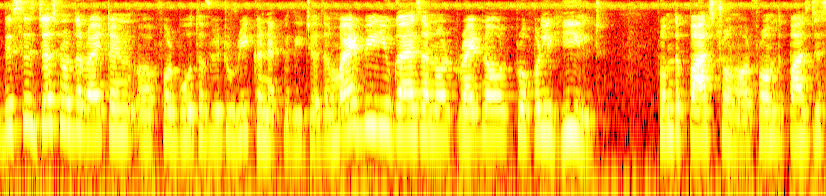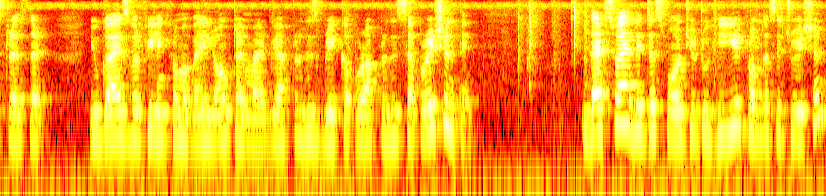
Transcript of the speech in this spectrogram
this is just not the right time uh, for both of you to reconnect with each other. Might be you guys are not right now properly healed from the past trauma or from the past distress that you guys were feeling from a very long time might be after this breakup or after this separation thing. That's why they just want you to heal from the situation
